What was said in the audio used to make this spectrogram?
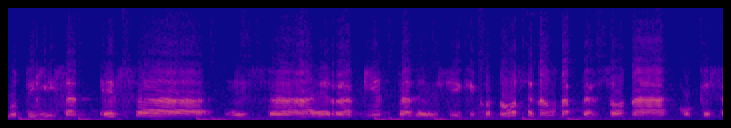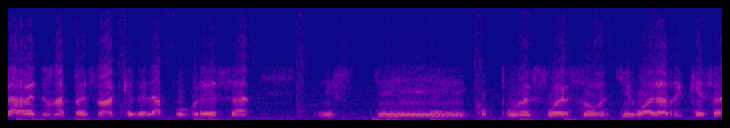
Utilizan esa, esa herramienta de decir que conocen a una persona o que saben de una persona que de la pobreza este, con puro esfuerzo llegó a la riqueza,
